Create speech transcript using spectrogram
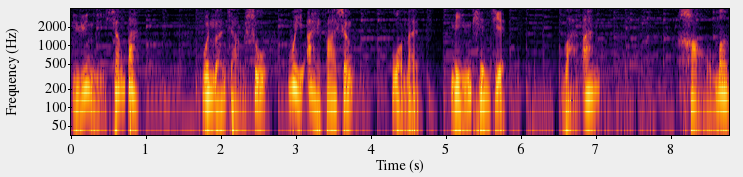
与你相伴，温暖讲述，为爱发声。我们明天见。晚安，好梦。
